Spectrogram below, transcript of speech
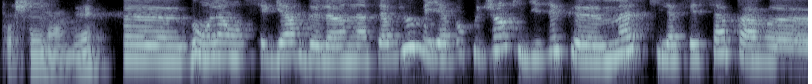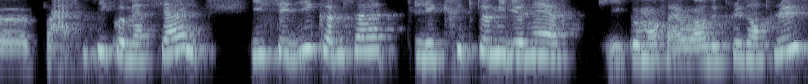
prochaines années. Euh, bon, là, on s'égare de l'interview, mais il y a beaucoup de gens qui disaient que Musk, il a fait ça par, euh, par souci commercial. Il s'est dit comme ça, les crypto-millionnaires qui commencent à avoir de plus en plus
